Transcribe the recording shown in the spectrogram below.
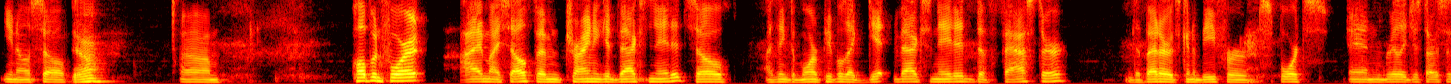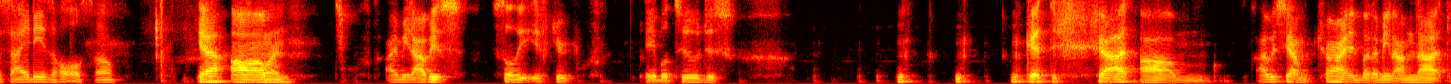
You know, so Yeah. um, hoping for it. I myself am trying to get vaccinated, so I think the more people that get vaccinated, the faster, the better it's going to be for sports and really just our society as a whole. So Yeah. Um, I mean, obviously, slowly, if you're able to just get the shot, um, obviously, I'm trying, but I mean, I'm not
